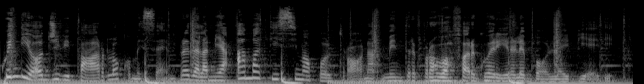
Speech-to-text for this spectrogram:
Quindi oggi vi parlo, come sempre, della mia amatissima poltrona mentre provo a far guarire le bolle ai piedi.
